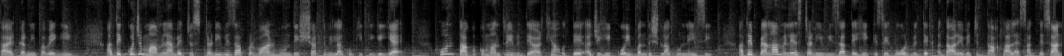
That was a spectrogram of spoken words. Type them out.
ਦਾਇਰ ਕਰਨੀ ਪਵੇਗੀ ਅਤੇ ਕੁਝ ਮਾਮਲਿਆਂ ਵਿੱਚ ਸਟੱਡੀ ਵੀਜ਼ਾ ਪ੍ਰਵਾਨ ਹੋਣ ਦੀ ਸ਼ਰਤ ਵੀ ਲਾਗੂ ਕੀਤੀ ਗਈ ਹੈ। ਹੁਣ ਤੱਕ ਕੌਮਾਂਤਰੀ ਵਿਦਿਆਰਥੀਆਂ ਉੱਤੇ ਅਜਿਹੀ ਕੋਈ ਬੰਦਿਸ਼ ਲਾਗੂ ਨਹੀਂ ਸੀ ਅਤੇ ਪਹਿਲਾਂ ਮਿਲੇ ਸਟੱਡੀ ਵੀਜ਼ਾ ਤੇ ਹੀ ਕਿਸੇ ਹੋਰ ਵਿਦਿਅਕ ਅਦਾਰੇ ਵਿੱਚ ਦਾਖਲਾ ਲੈ ਸਕਦੇ ਸਨ।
